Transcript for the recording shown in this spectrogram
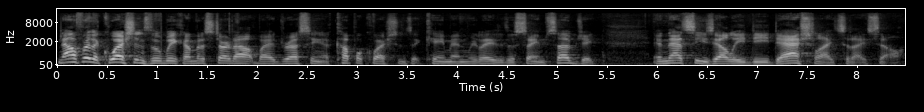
Now for the questions of the week, I'm going to start out by addressing a couple questions that came in related to the same subject, and that's these LED dash lights that I sell.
